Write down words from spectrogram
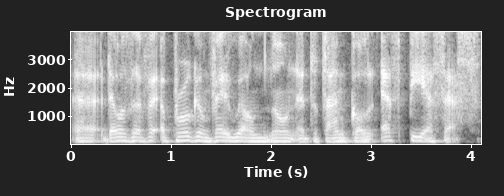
uh, there was a, a program very well known at the time called SPSS.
